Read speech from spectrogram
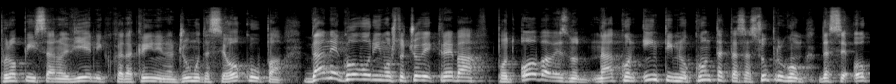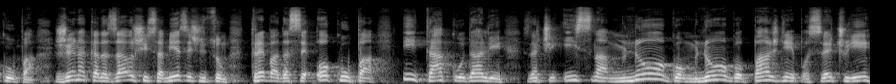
propisano je vjerniku kada krini na džumu da se okupa. Da ne govorimo što čovjek treba pod obavezno nakon intimnog kontakta sa suprugom da se okupa. Žena kada završi sa mjesečnicom treba da se okupa i tako dalje. Znači Islam mnogo, mnogo pažnje posvećuje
